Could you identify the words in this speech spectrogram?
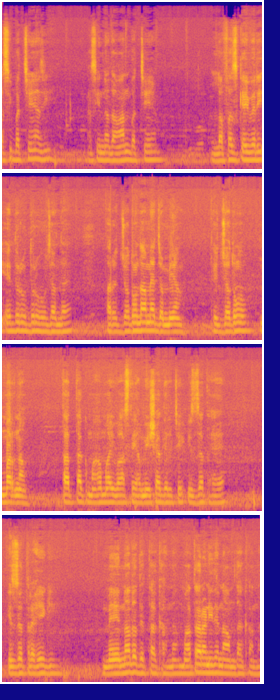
ਅਸੀਂ ਬੱਚੇ ਹਾਂ ਜੀ। ਅਸੀਂ ਨਦਾਨ ਬੱਚੇ ਹਾਂ। ਲਫ਼ਜ਼ ਕਈ ਵਾਰੀ ਇੱਧਰ ਉੱਧਰ ਹੋ ਜਾਂਦਾ ਹੈ। ਪਰ ਜਦੋਂ ਦਾ ਮੈਂ ਜੰਮਿਆ ਤੇ ਜਦੋਂ ਮਰਨਾ ਤਦ ਤੱਕ ਮਹਾਮਾਈ ਵਾਸਤੇ ਹਮੇਸ਼ਾ ਦਿਲ 'ਚ ਇੱਜ਼ਤ ਹੈ। ਇੱਜ਼ਤ ਰਹੇਗੀ। ਮੈਂ ਇਹਨਾਂ ਦਾ ਦਿੱਤਾ ਖਾਣਾ ਮਾਤਾ ਰਾਣੀ ਦੇ ਨਾਮ ਦਾ ਖਾਣਾ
